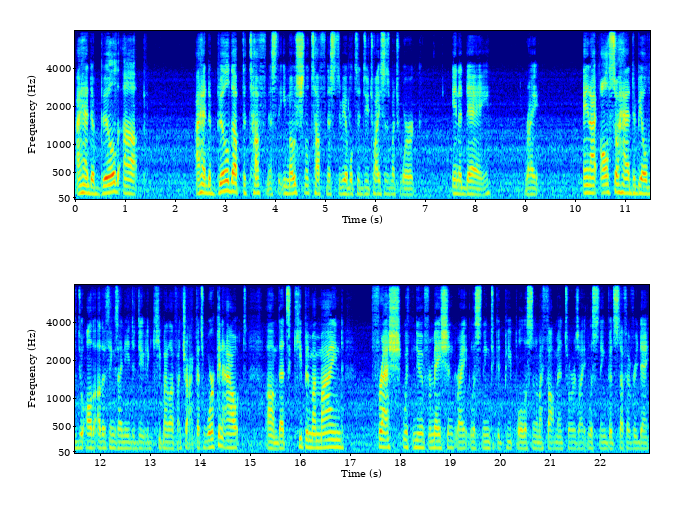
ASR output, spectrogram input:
I had to build up I had to build up the toughness, the emotional toughness to be able to do twice as much work in a day, right? And I also had to be able to do all the other things I need to do to keep my life on track. That's working out, um, that's keeping my mind fresh with new information, right? Listening to good people, listening to my thought mentors, right? Listening good stuff every day.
